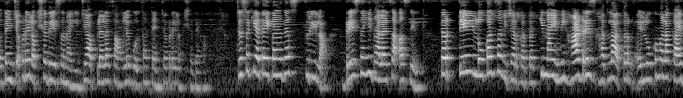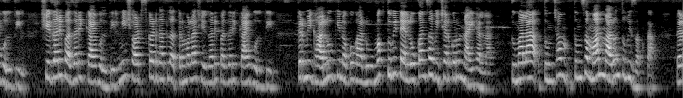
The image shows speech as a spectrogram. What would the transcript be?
त्यांच्याकडे लक्ष द्यायचं नाही. जे आपल्याला चांगले बोलतात त्यांच्याकडे लक्ष द्या. जसं की आता एखाद्या स्त्रीला ड्रेसही घालायचा असेल तर ते लोकांचा विचार करतात की नाही मी हा ड्रेस घातला तर लोक मला काय बोलतील? शेजारी पाजारी काय बोलतील? मी शॉर्ट स्कर्ट घातलं तर मला शेजारी पाजारी काय बोलतील? तर मी घालू की नको घालू? मग तुम्ही त्या लोकांचा विचार करून नाही घालणार. तुम्हाला तुमच्या तुमचं मन मारून तुम्ही जगता. तर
